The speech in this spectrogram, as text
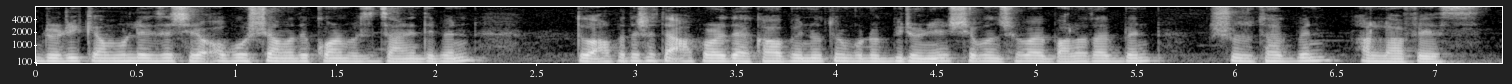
ভিডিওটি কেমন লেগেছে সেটা অবশ্যই আমাদের কমেন্টে জানিয়ে দেবেন। তো আপনাদের সাথে আবারও দেখা হবে নতুন কোনো ভিডিও নিয়ে। সেবন সবাই ভালো থাকবেন, সুস্থ থাকবেন, আল্লাহ হাফেজ।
